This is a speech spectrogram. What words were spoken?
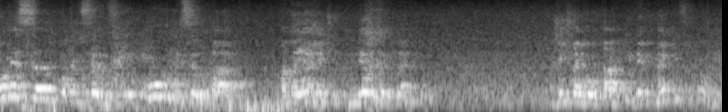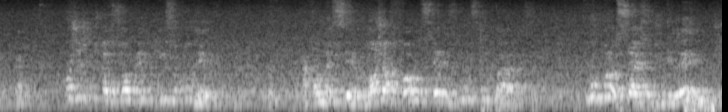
começando com um serzinho unicelular, amanhã a gente, neuro, né? A gente vai voltar aqui e ver como é que isso ocorreu. Né? Hoje a gente vai só ver que isso ocorreu. Aconteceu. Nós já fomos seres unicelulares. No processo de milênios,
